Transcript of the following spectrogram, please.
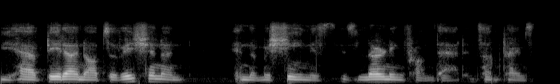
we have data and observation, and and the machine is is learning from that, and sometimes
